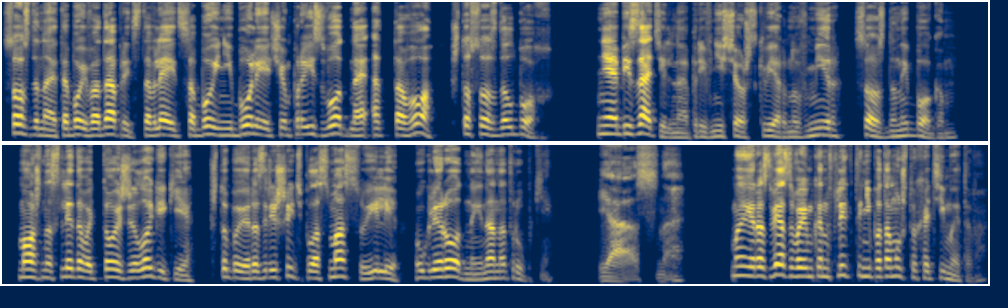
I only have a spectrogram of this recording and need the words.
созданная тобой вода представляет собой не более чем производная от того, что создал Бог. Не обязательно привнесешь скверну в мир, созданный Богом. Можно следовать той же логике, чтобы разрешить пластмассу или углеродные нанотрубки. Ясно. Мы развязываем конфликты не потому, что хотим этого.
